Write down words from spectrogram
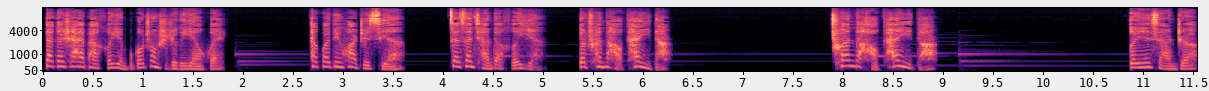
大概是害怕何野不够重视这个宴会，他挂电话之前再三强调何野要穿的好看一点穿的好看一点何野想着，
